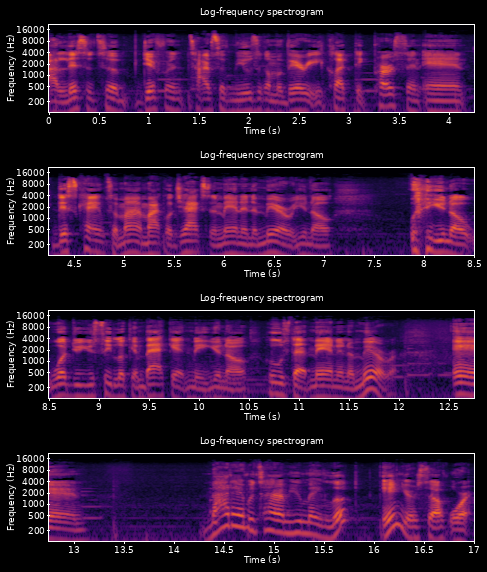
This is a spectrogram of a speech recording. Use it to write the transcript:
i listen to different types of music i'm a very eclectic person and this came to mind michael jackson man in the mirror you know you know, what do you see looking back at me? You know, who's that man in the mirror? And not every time you may look in yourself or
